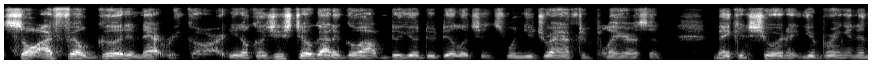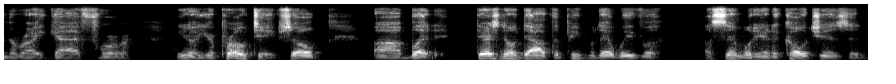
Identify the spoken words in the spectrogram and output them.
so I felt good in that regard, you know, because you still got to go out and do your due diligence when you're drafting players and making sure that you're bringing in the right guy for, you know, your pro team. So, uh, but there's no doubt the people that we've uh, assembled here, the coaches and,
